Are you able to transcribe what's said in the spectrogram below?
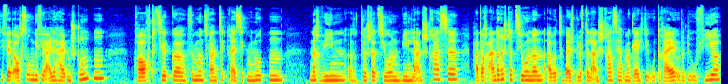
Die fährt auch so ungefähr alle halben Stunden, braucht circa 25, 30 Minuten nach Wien, also zur Station Wien-Landstraße. Hat auch andere Stationen, aber zum Beispiel auf der Landstraße hat man gleich die U3 oder die U4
